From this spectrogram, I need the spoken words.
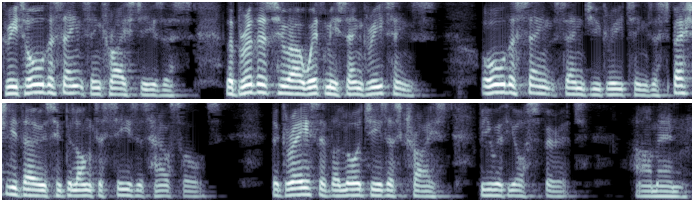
Greet all the saints in Christ Jesus. The brothers who are with me send greetings. All the saints send you greetings, especially those who belong to Caesar's household. The grace of the Lord Jesus Christ be with your spirit. Amen.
